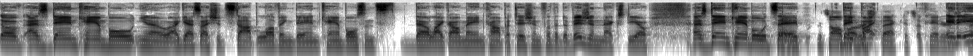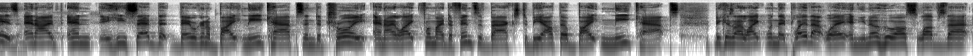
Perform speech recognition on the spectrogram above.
uh, as Dan Campbell, you know, I guess I should stop loving Dan Campbell since they're like our main competition for the division next year. As Dan Campbell would say, hey, it's all about bite, respect. It's okay to. It is, and I and he said that they were gonna bite kneecaps and Detroit, and I like for my defensive backs to be out there biting kneecaps because I like when they play that way. And you know who else loves that?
